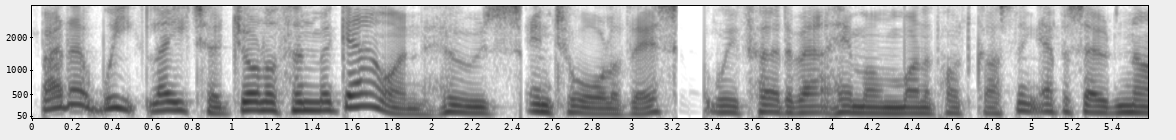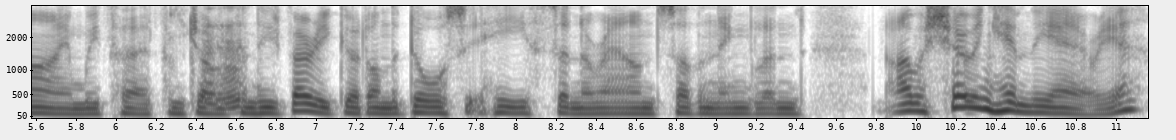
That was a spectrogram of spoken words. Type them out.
About a week later, Jonathan McGowan, who's into all of this, we've heard about him on one of the podcasts. I think episode nine, we've heard from Jonathan. Mm-hmm. He's very good on the Dorset Heaths and around southern England. I was showing him the area,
